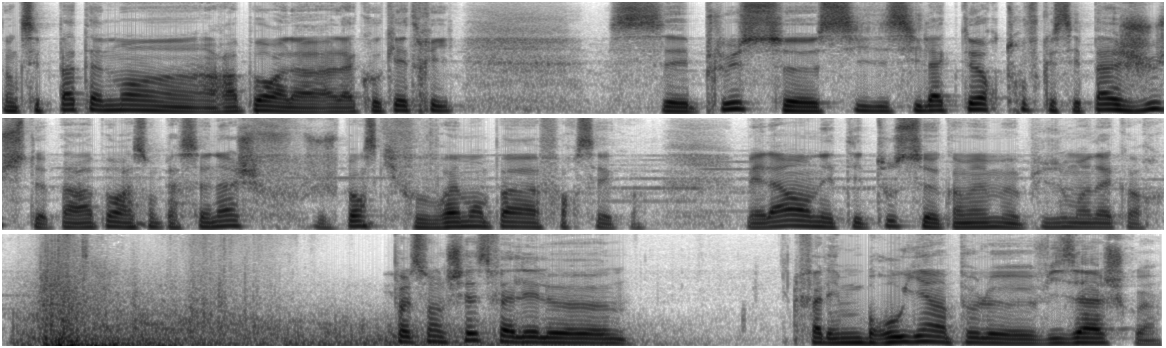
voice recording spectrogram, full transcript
Donc c'est pas tellement un, rapport à la, coquetterie. C'est plus euh, si, l'acteur trouve que c'est pas juste par rapport à son personnage, je pense qu'il faut vraiment pas forcer. Mais là, on était tous quand même plus ou moins d'accord. Paul Sanchez, fallait le, fallait me brouiller un peu le visage quoi.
